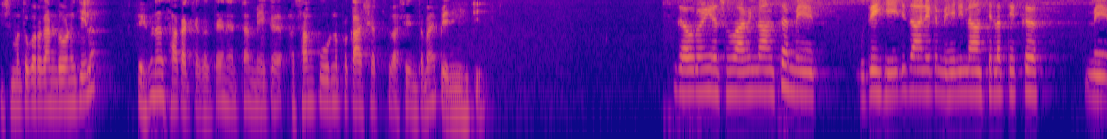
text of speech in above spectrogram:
ඉස්මතු කරගන්න ඕන කියලා එහෙමනම් සාකච්ඡා කරතේ නැත්නම් මේක අසම්පූර්ණ ප්‍රකාශයක් වශයෙන් තමයි පෙනී හිටියේ. ගෞරවනීය ස්වාමීන් වහන්සේ මේ උදේ හේලි දාණයට මෙහෙණිනාන්සෙලත් එක්ක මේ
